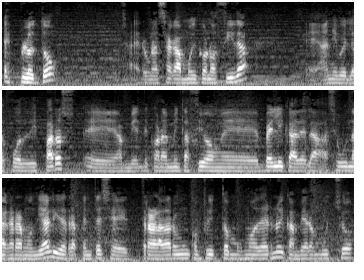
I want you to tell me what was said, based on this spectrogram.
explotó. O sea, era una saga muy conocida a nivel de juego de disparos, ambiente, con ambientación bélica de la Segunda Guerra Mundial y de repente se trasladaron a un conflicto muy moderno y cambiaron mucho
